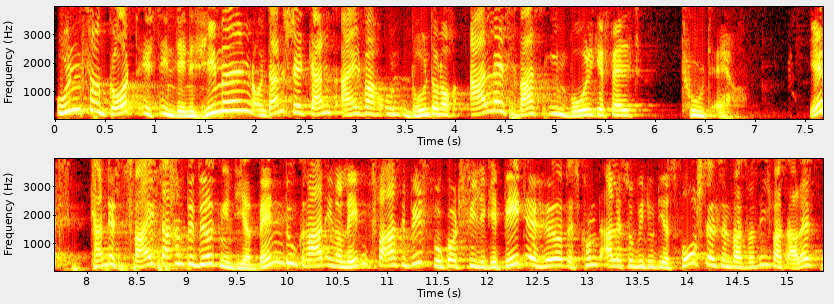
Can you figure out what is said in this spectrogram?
unser Gott ist in den Himmeln und dann steht ganz einfach unten drunter noch, alles, was ihm wohlgefällt, tut er. Jetzt kann das zwei Sachen bewirken in dir. Wenn du gerade in einer Lebensphase bist, wo Gott viele Gebete hört, es kommt alles so, wie du dir es vorstellst und was weiß ich was alles,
